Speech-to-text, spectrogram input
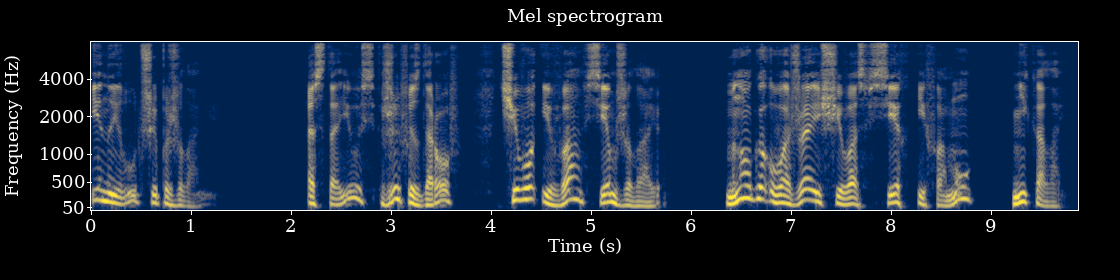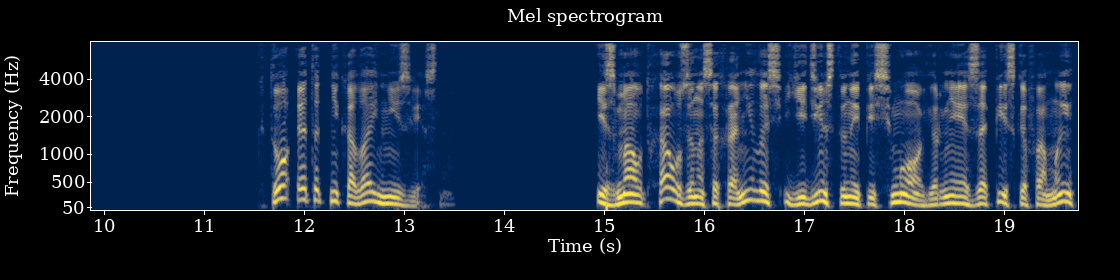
и наилучшие пожелания. Остаюсь жив и здоров, чего и вам всем желаю. Много уважающий вас всех и Фому Николай. Кто этот Николай, неизвестно. Из Маутхаузена сохранилось единственное письмо, вернее, записка Фомы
